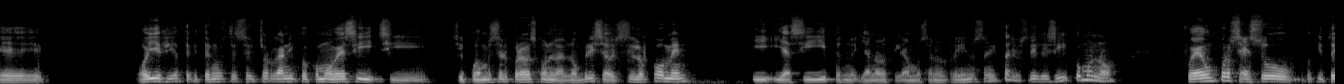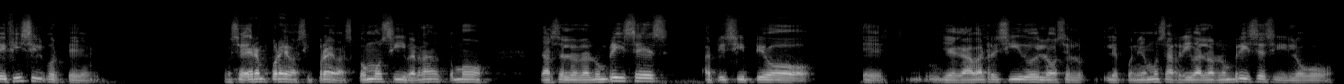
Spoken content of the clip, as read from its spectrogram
Eh, oye, fíjate que tengo este desecho orgánico, ¿cómo ves si, si, si podemos hacer pruebas con la lombriz, a ver si lo comen? Y, y así, pues ya no lo tiramos en los rellenos sanitarios. dije, sí, ¿cómo no? Fue un proceso un poquito difícil porque, sea, eran pruebas y pruebas, ¿cómo sí, verdad? ¿Cómo dárselo a las lombrices? Al principio eh, llegaba el residuo y luego le poníamos arriba a las lombrices y luego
